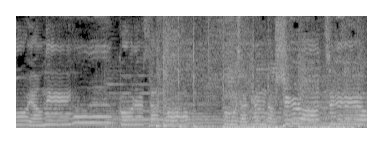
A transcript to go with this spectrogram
我要你永远过得洒脱，不再感到失落，自由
